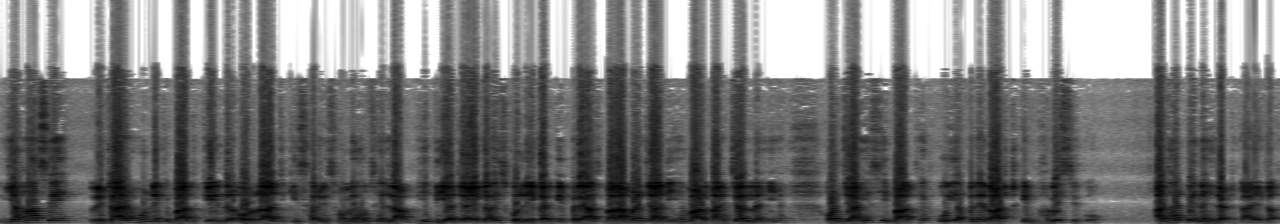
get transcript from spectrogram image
यहाँ से रिटायर होने के बाद केंद्र और राज्य की सर्विसों में उसे लाभ भी दिया जाएगा। इसको लेकर के प्रयास बराबर जारी है, वार्ताएँ चल रही हैं। और ज़ाहिर सी बात है, कोई अपने राष्ट्र के भविष्य को अधर पे नहीं लटकाएगा।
